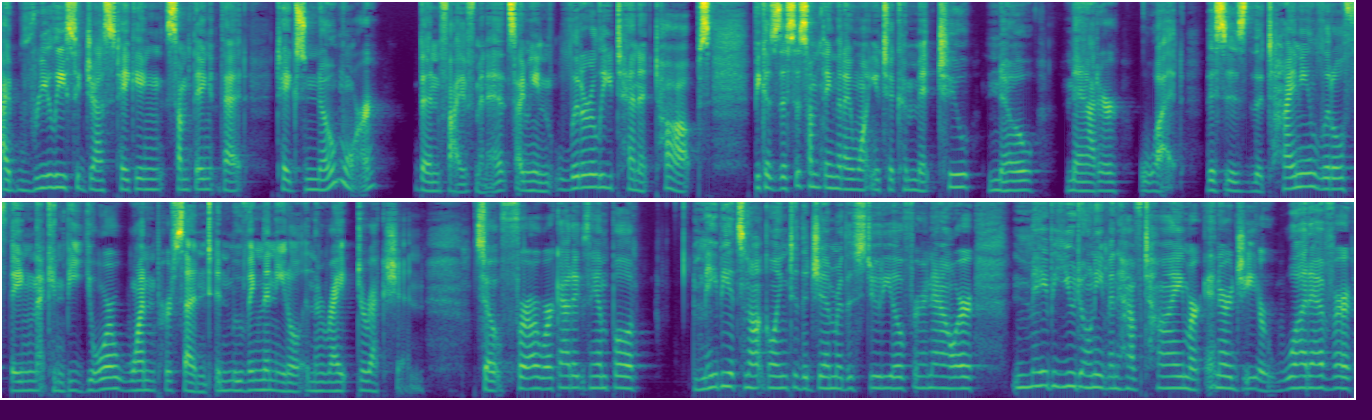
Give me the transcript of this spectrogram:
I really suggest taking something that takes no more than five minutes. I mean, literally 10 at tops, because this is something that I want you to commit to no matter what. This is the tiny little thing that can be your 1% in moving the needle in the right direction. So, for our workout example, Maybe it's not going to the gym or the studio for an hour. Maybe you don't even have time or energy or whatever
